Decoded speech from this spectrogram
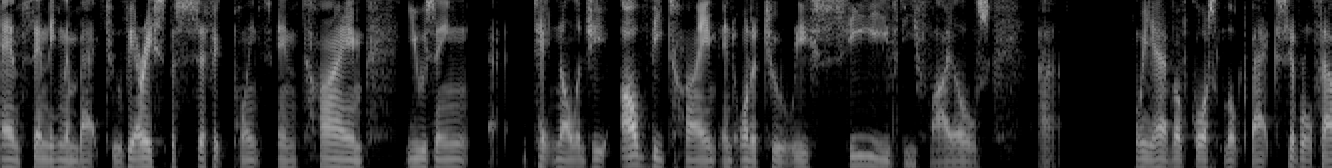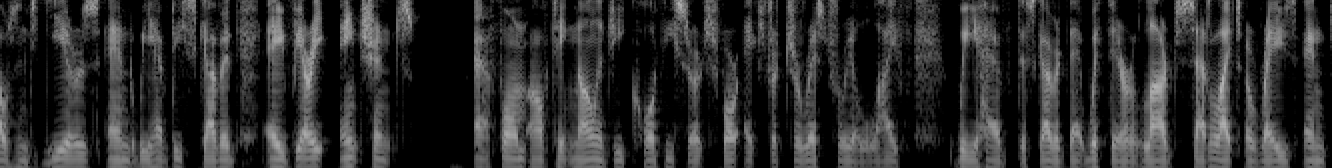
and sending them back to very specific points in time using uh, technology of the time in order to receive the files. Uh, we have, of course, looked back several thousand years and we have discovered a very ancient uh, form of technology called the search for extraterrestrial life. We have discovered that with their large satellite arrays and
